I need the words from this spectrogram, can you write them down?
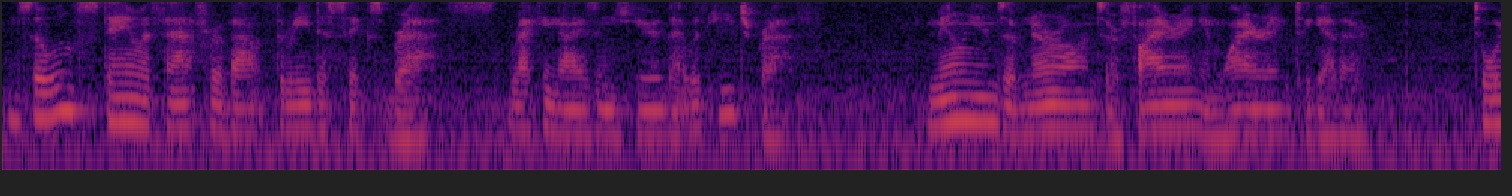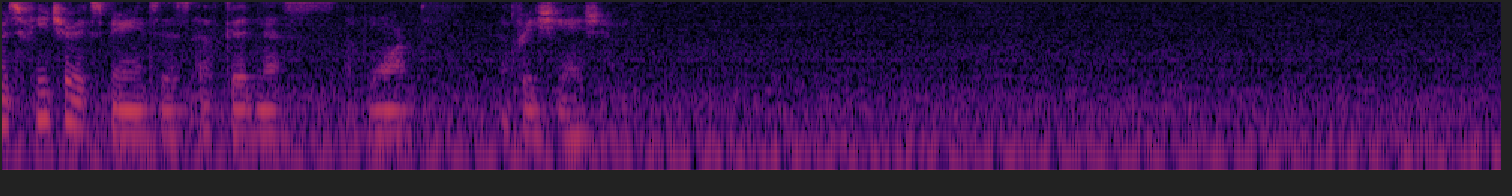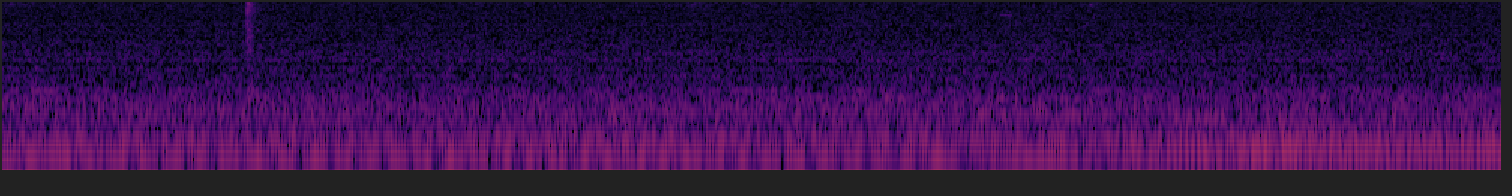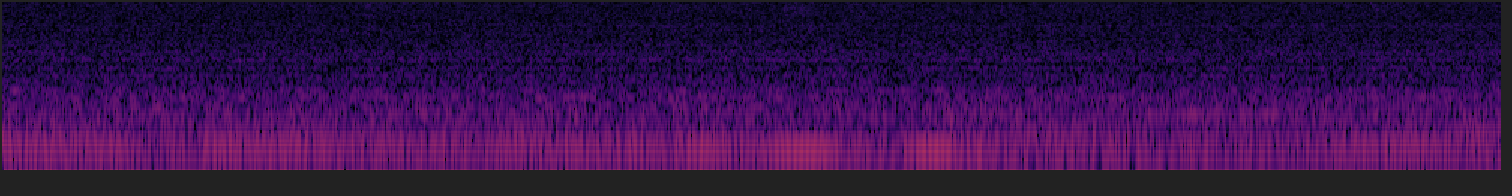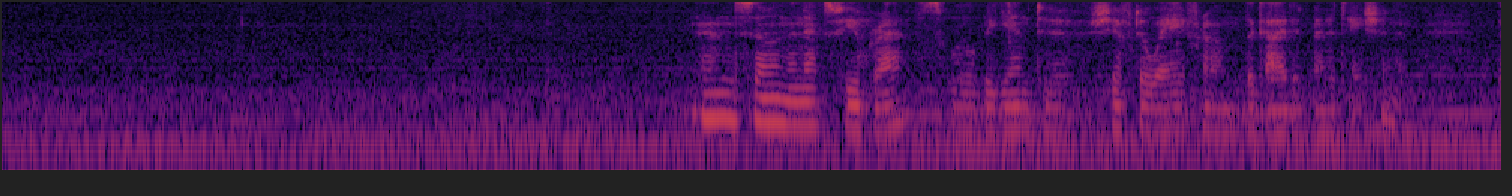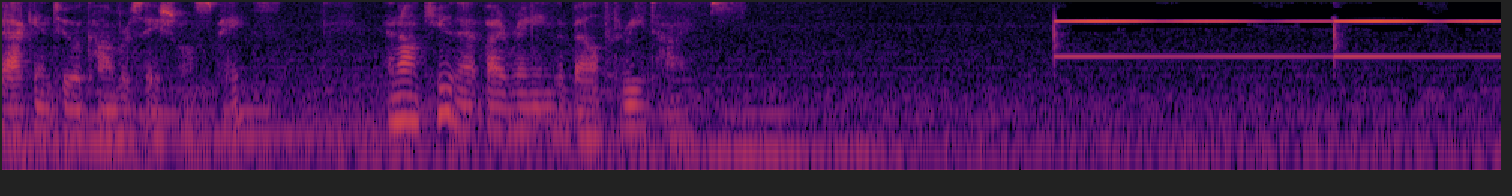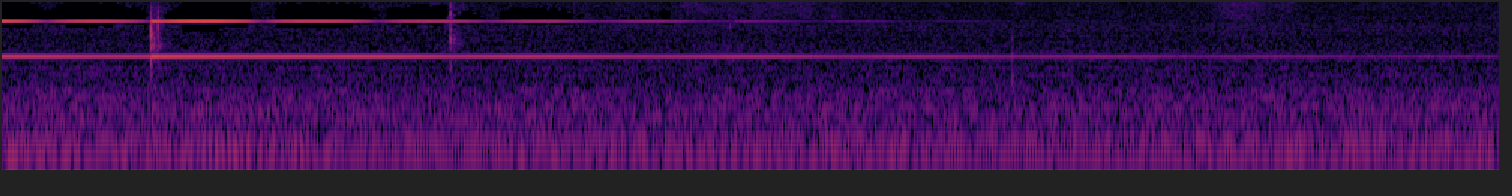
And so we'll stay with that for about three to six breaths, recognizing here that with each breath, millions of neurons are firing and wiring together towards future experiences of goodness, of warmth, appreciation. And so, in the next few breaths, we'll begin to shift away from the guided meditation and back into a conversational space. And I'll cue that by ringing the bell three times.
